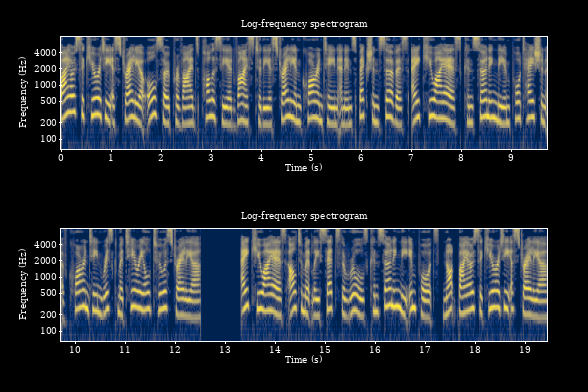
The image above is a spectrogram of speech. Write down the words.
Biosecurity Australia also provides policy advice to the Australian Quarantine and Inspection Service concerning the importation of quarantine risk material to Australia. AQIS ultimately sets the rules concerning the imports, not Biosecurity Australia.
